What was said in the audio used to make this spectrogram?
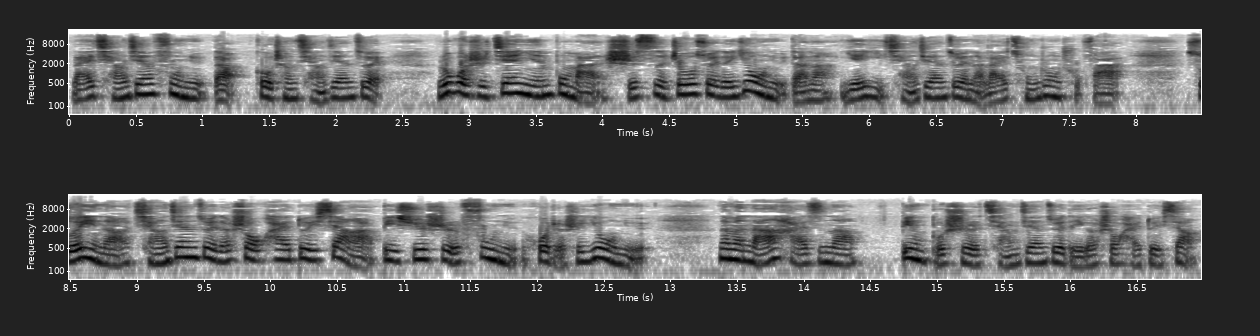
来强奸妇女的，构成强奸罪。如果是奸淫不满十四周岁的幼女的呢，也以强奸罪呢来从重处罚。所以呢，强奸罪的受害对象啊，必须是妇女或者是幼女。那么男孩子呢，并不是强奸罪的一个受害对象。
